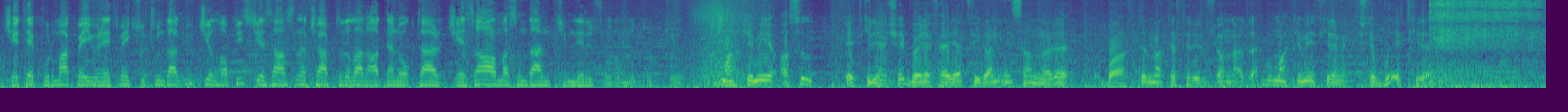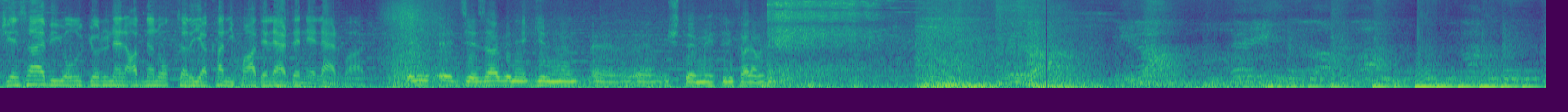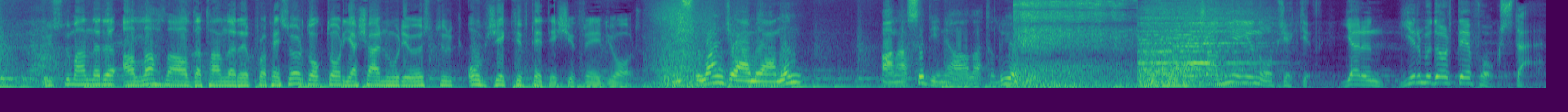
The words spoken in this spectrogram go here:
Çete kurmak ve yönetmek suçundan 3 yıl hapis cezasına çarptırılan Adnan Oktar ceza almasından kimleri sorumlu tuttu? Mahkemeyi asıl etkileyen şey böyle feryat figan insanları bağırttırmaktır televizyonlarda. Bu mahkemeyi etkilemektir. İşte bu etkiler. Cezaevi yolu görünen Adnan Oktar'ı yakan ifadelerde neler var? Benim e, cezaevine girmem e, e, işte mehdilik alameti. Müslümanları Allah'la aldatanları Profesör Doktor Yaşar Nuri Öztürk objektifte deşifre ediyor. Müslüman camianın anası dini ağlatılıyor. Canlı yayın objektif. Yarın 24'te Fox'ta.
